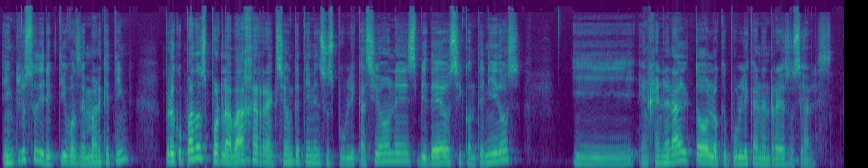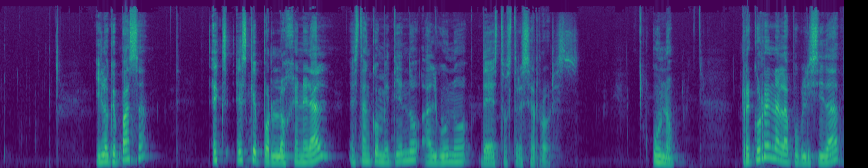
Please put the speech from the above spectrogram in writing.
e incluso directivos de marketing preocupados por la baja reacción que tienen sus publicaciones, videos y contenidos y en general todo lo que publican en redes sociales. Y lo que pasa es que por lo general están cometiendo alguno de estos tres errores. 1. Recurren a la publicidad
